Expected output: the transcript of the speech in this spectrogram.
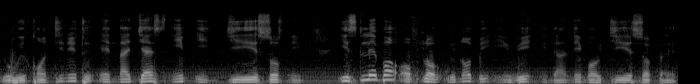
You will continue to energize him in Jesus' name. His labor of love will not be in vain in the name of Jesus Christ.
